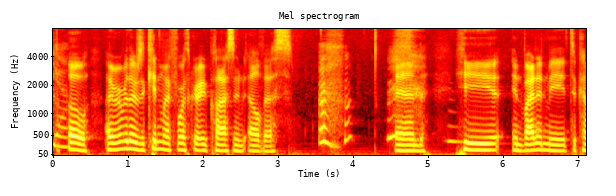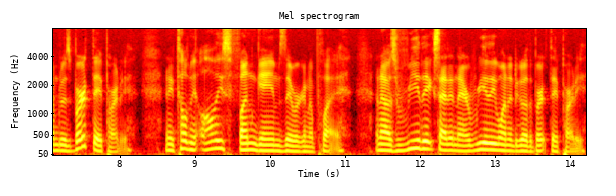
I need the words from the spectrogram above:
Yeah. Oh, I remember there was a kid in my fourth grade class named Elvis, and he invited me to come to his birthday party, and he told me all these fun games they were gonna play. And I was really excited, and I really wanted to go to the birthday party.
